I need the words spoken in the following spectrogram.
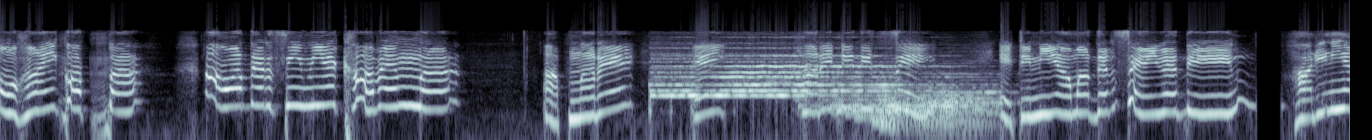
দোহাই কর্তা আমাদের সিমিয়ে খাবেন না। আপনারে এই হাড়িটি দিচ্ছি এটি নিয়ে আমাদের সেইরে দিন। হাঁড়ি নিয়ে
